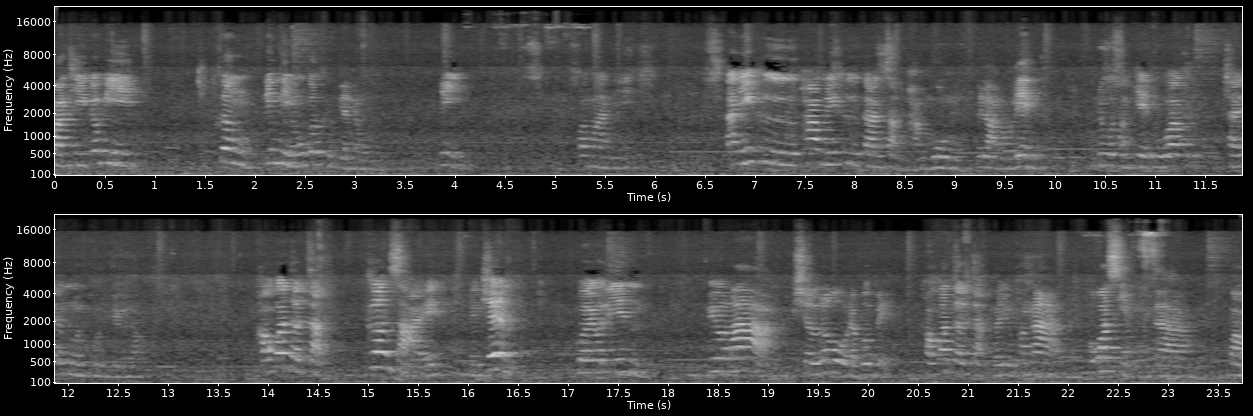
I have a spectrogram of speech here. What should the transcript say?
บางทีก็มีเครื่องริมนิ้วก็คือเปียโนนี่ประมาณนี้ อันนี้คือภาพนี้คือการจัดผังวงเวลาเราเล่น ดูสังเกตดูว่าใช้จำนวนคนเยอะเนาะเขาก็จะจัดเครื่องสายอย่างเช่นไวโอลินวิโอลาเชลโลดับเบิลเบส เขาก็จะจัดไปอยู่ข้างหน้า เพราะว่าเสียงมันจะเบา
